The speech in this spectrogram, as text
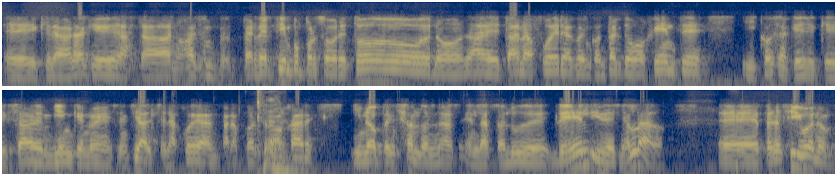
eh, que la verdad que hasta nos hacen perder tiempo por sobre todo, nos están afuera en contacto con gente y cosas que, que saben bien que no es esencial, se la juegan para poder trabajar y no pensando en la, en la salud de, él y del al lado. Eh, pero sí, bueno,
